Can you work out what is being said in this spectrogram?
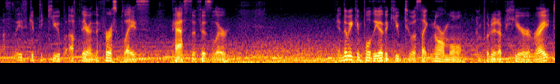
Let's at least get the cube up there in the first place, past the fizzler. And then we can pull the other cube to us like normal, and put it up here, right?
